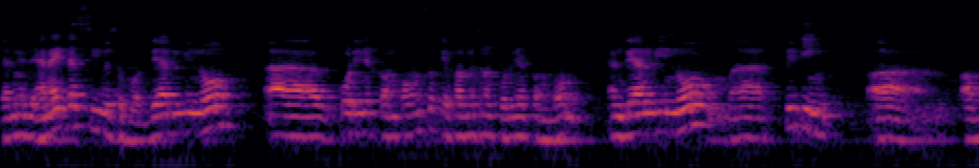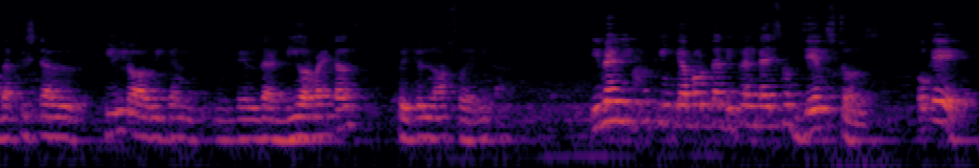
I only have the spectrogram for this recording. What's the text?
that means anhydrous CuSO4 there will be no uh, coordinate compounds okay formation of coordinate compound and there will be no uh, splitting uh, of the crystal field or we can tell the d orbitals so it will not show any color even if you think about the different types of gemstones okay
